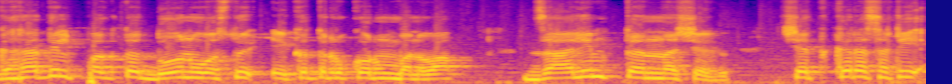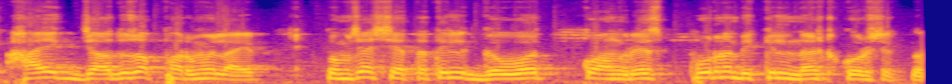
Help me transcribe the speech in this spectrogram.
घरातील फक्त दोन वस्तू एकत्र करून बनवा. जालिम तणनाशक शेतकऱ्यासाठी हा एक जादूचा फॉर्म्युला आहे. तुमच्या शेतातील गवत काँग्रेस पूर्ण देखील नष्ट करू शकतं.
